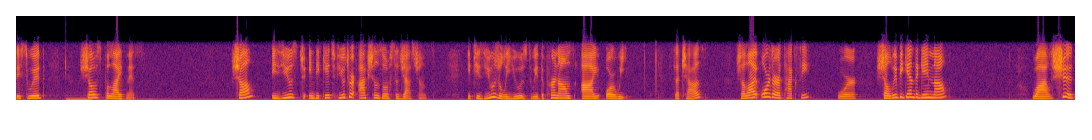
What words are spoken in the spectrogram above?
this would shows politeness. Shall is used to indicate future actions or suggestions. It is usually used with the pronouns I or we, such as Shall I order a taxi? or Shall we begin the game now? While should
